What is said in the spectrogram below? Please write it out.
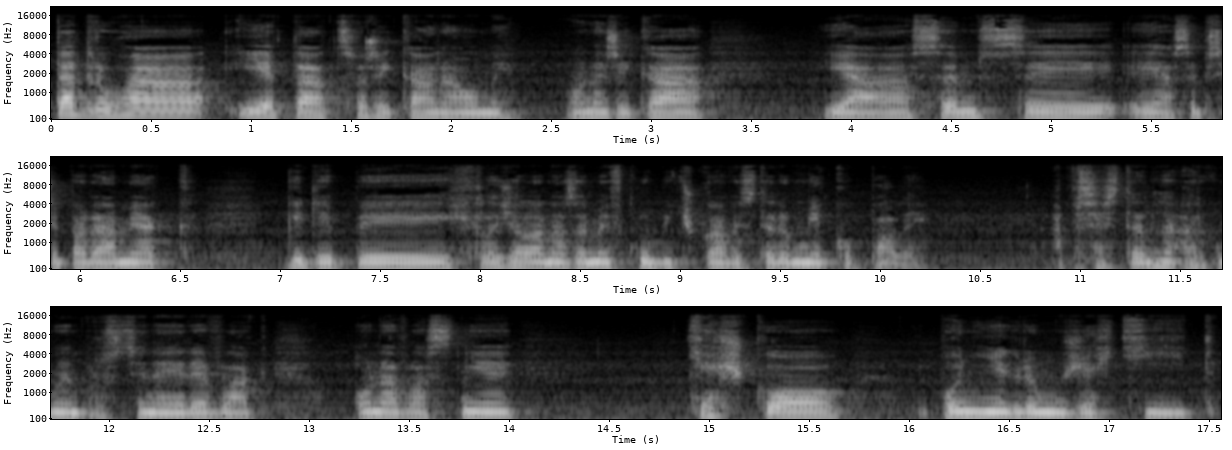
Ta druhá je ta, co říká Naomi. Ona říká, já jsem si, já se připadám, jak kdybych ležela na zemi v klubičku a vy jste do mě kopali. A přes tenhle argument prostě nejede vlak. Ona vlastně těžko po ní někdo může chtít,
